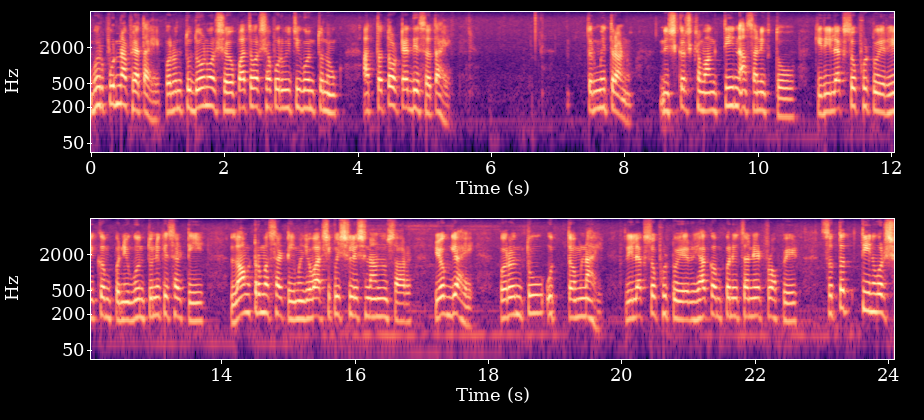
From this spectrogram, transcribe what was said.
भरपूर नफ्यात आहे. परंतु दोन वर्ष पाच वर्षापूर्वीची गुंतवणूक आत्ता तोट्यात दिसत आहे. तर मित्रांनो निष्कर्ष क्रमांक तीन असा निघतो की रिलॅक्सो फुटवेअर ही कंपनी गुंतवणुकीसाठी लाँग टर्मसाठी म्हणजे वार्षिक विश्लेषणानुसार योग्य आहे परंतु उत्तम नाही. रिलॅक्सो फुटवेअर ह्या कंपनीचा नेट प्रॉफिट सतत तीन वर्ष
